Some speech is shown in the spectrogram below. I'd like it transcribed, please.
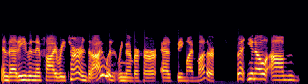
and that even if I returned, that I wouldn't remember her as being my mother. But you know, um,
